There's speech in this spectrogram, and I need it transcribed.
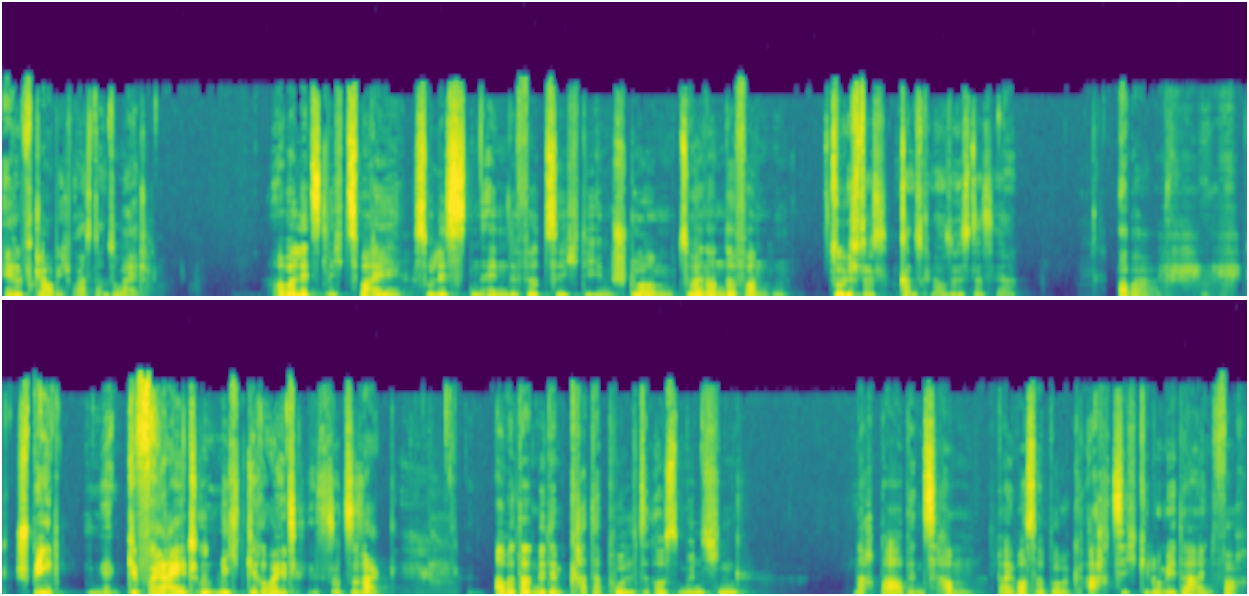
elf, glaube ich, war es dann soweit. Aber letztlich zwei Solisten Ende 40, die im Sturm zueinander fanden. So ist es, ganz genau so ist das, ja. Aber spät gefreit und nicht gereut ist sozusagen Aber dann mit dem Katapult aus München nach Babensham bei Wasserburg, 80 Kilometer einfach.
